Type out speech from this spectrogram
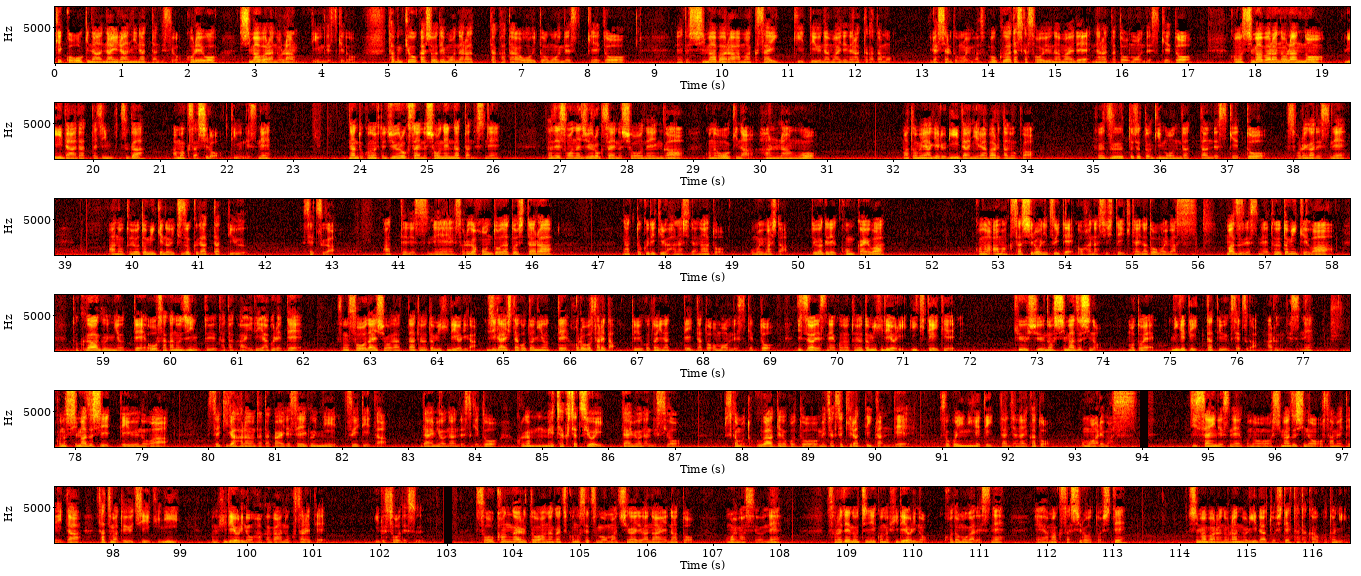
結構大きな内乱になったんですよ。これを島原の乱って言うんですけど多分教科書でも習った方が多いと思うんですけどえっ、ー、と、島原天草一揆っていう名前で習った方もいらっしゃると思います。僕は確かそういう名前で習ったと思うんですけど、この島原の乱のリーダーだった人物が天草四郎っていうんですね。なんとこの人16歳の少年だったんですね。なぜそんな16歳の少年がこの大きな反乱をまとめ上げるリーダーに選ばれたのか、それずっとちょっと疑問だったんですけど、それがですね、あの豊臣家の一族だったっていう説があってですねそれが本当だとしたら納得できる話だなと思いました。というわけで今回はこの天草四郎についてお話ししていきたいなと思います。まずですね豊臣家は徳川軍によって大阪の陣という戦いで敗れてその総大将だった豊臣秀頼が自害したことによって滅ぼされたということになっていたと思うんですけど実はですね、この豊臣秀頼生きていて、九州の島津市の元へ逃げていったという説があるんですね。この島津市っていうのは、関ヶ原の戦いで西軍についていた大名なんですけど、これがめちゃくちゃ強い大名なんですよ。しかも徳川家のことをめちゃくちゃ嫌っていたんで、そこに逃げていったんじゃないかと思われます。実際にですね、この島津市の治めていた薩摩という地域にこの秀頼のお墓が残されているそうです。そう考えるとあながちこの説も間違いではないなと思いますよね。それで後にこの秀頼の子供がですね、えー、天草四郎として島原の乱のリーダーとして戦うことに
